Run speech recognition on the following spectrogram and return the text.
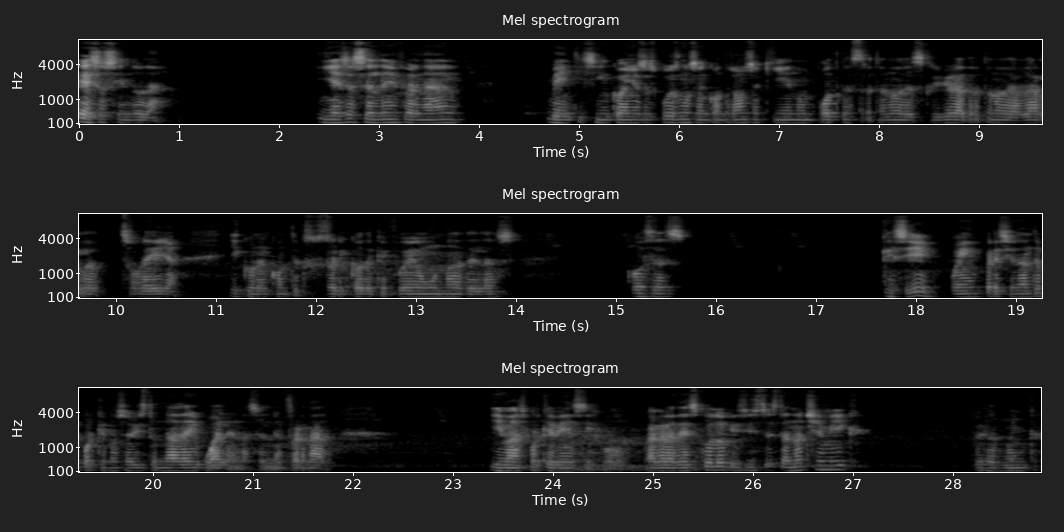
Eso sin duda. Y esa celda infernal, 25 años después nos encontramos aquí en un podcast tratando de escribirla, tratando de hablarla sobre ella y con el contexto histórico de que fue una de las cosas que sí, fue impresionante porque no se ha visto nada igual en la celda infernal. Y más porque Vince dijo, agradezco lo que hiciste esta noche, Mick, pero nunca,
